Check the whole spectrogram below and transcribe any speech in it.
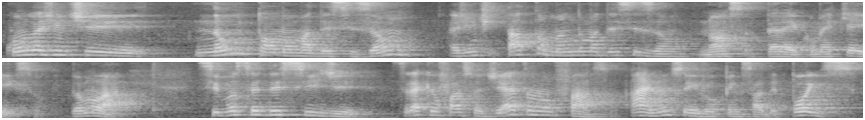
quando a gente não toma uma decisão, a gente está tomando uma decisão. Nossa, peraí, como é que é isso? Vamos lá. Se você decide, será que eu faço a dieta ou não faço? Ah, não sei, vou pensar depois.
